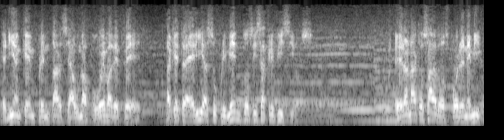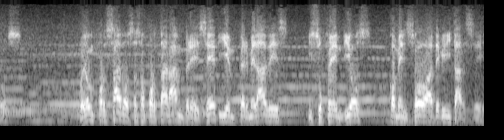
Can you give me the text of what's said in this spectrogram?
tenían que enfrentarse a una prueba de fe, la que traería sufrimientos y sacrificios. Eran acosados por enemigos, fueron forzados a soportar hambre, sed y enfermedades y su fe en Dios comenzó a debilitarse.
